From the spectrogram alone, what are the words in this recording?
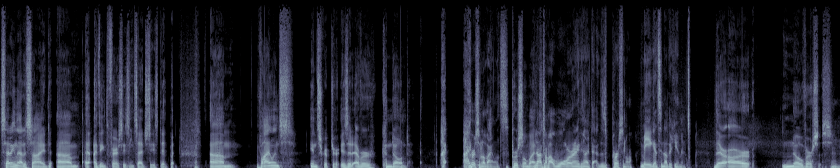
setting that aside, um, I, I think the Pharisees and Sadducees did, but um, violence in scripture, is it ever condoned? I- personal violence. Personal You're violence. not talking about war or anything like that. This is personal. Me against another human. there are no verses Hmm.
